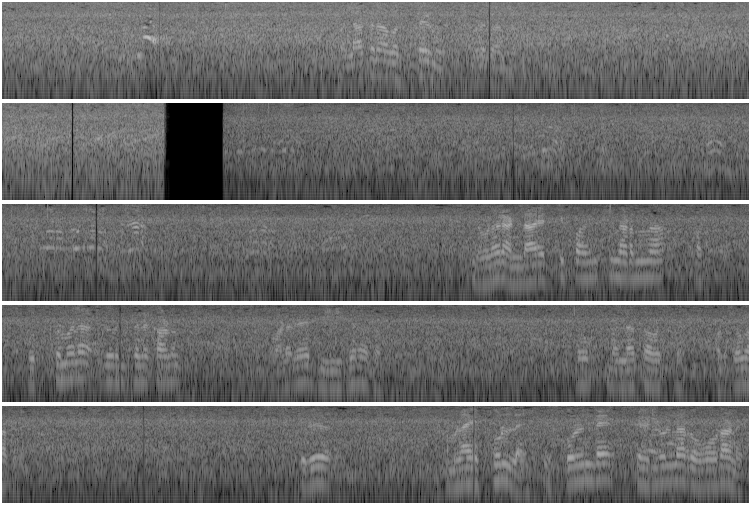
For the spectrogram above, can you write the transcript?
വല്ലാത്തൊരവസ്ഥയാണ് ഇവിടെ കാണുന്നത്. രണ്ടായിരത്തി നടന്ന പുത്തുമല ദുരന്തത്തിനെക്കാളും വളരെ ഭീകരത. വല്ലാത്ത അവസ്ഥ. പഠിച്ചോ കാത്തില്ല ഇത് നമ്മളെ സ്കൂളിലെ സ്കൂളിന്റെ സൈഡിലുള്ള റോഡാണ്.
